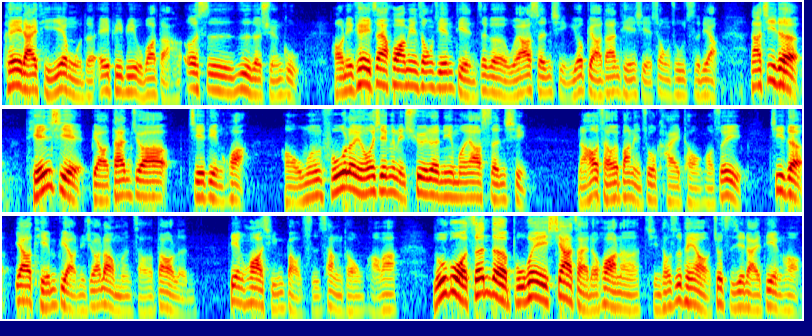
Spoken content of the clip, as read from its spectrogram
可以来体验我的 APP 五报导航二十日的选股。好，你可以在画面中间点这个我要申请，有表单填写送出资料。那记得填写表单就要接电话。好，我们服务人员会先跟你确认你有没有要申请，然后才会帮你做开通。好，所以记得要填表，你就要让我们找得到人。电话请保持畅通，好吗？如果真的不会下载的话呢，请投资朋友就直接来电哈，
